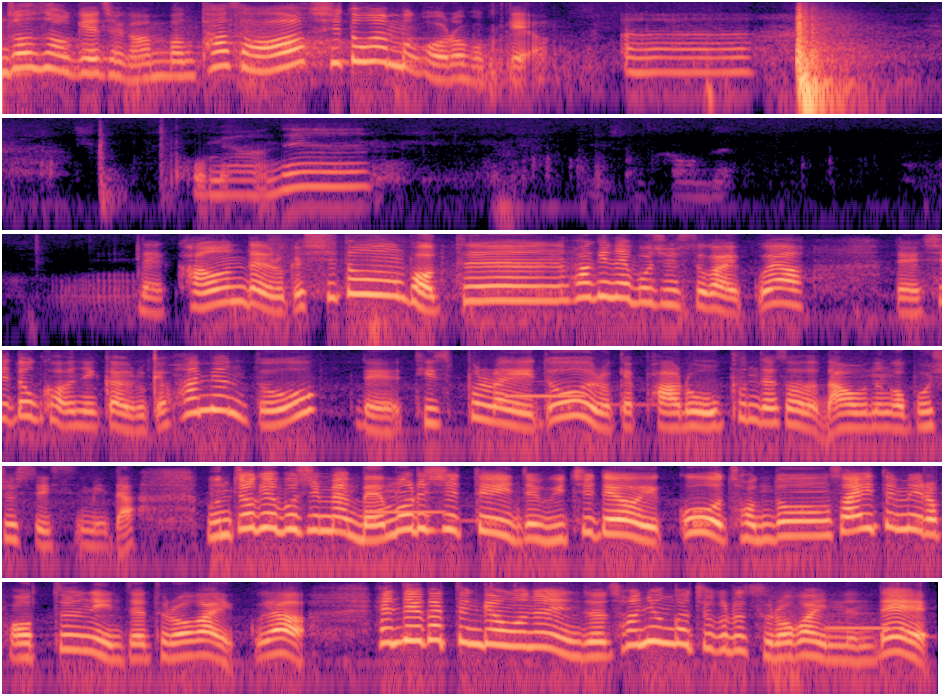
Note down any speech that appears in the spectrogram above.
운전석에 제가 한번 타서 시동 한번 걸어 볼게요. 아, 보면은 네, 가운데 이렇게 시동 버튼 확인해 보실 수가 있고요. 네, 시동 거니까 이렇게 화면도 네, 디스플레이도 이렇게 바로 오픈돼서 나오는 거 보실 수 있습니다. 문 쪽에 보시면 메모리 시트 이제 위치되어 있고 전동 사이드 미러 버튼이 이제 들어가 있고요. 핸들 같은 경우는 이제 천연 가죽으로 들어가 있는데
